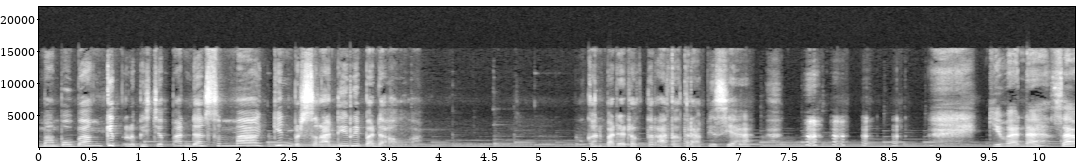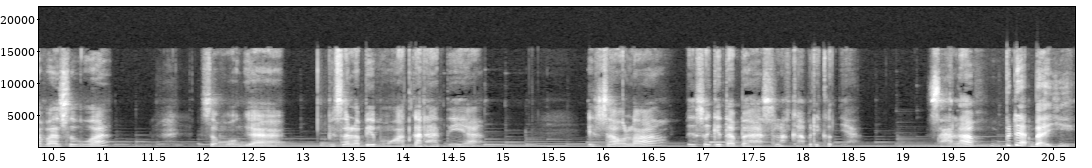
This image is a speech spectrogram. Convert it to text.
mampu bangkit lebih cepat dan semakin berserah diri pada Allah. Bukan pada dokter atau terapis ya. Gimana sahabat semua? Semoga bisa lebih menguatkan hati ya. Insya Allah besok kita bahas langkah berikutnya. Salam bedak bayi.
